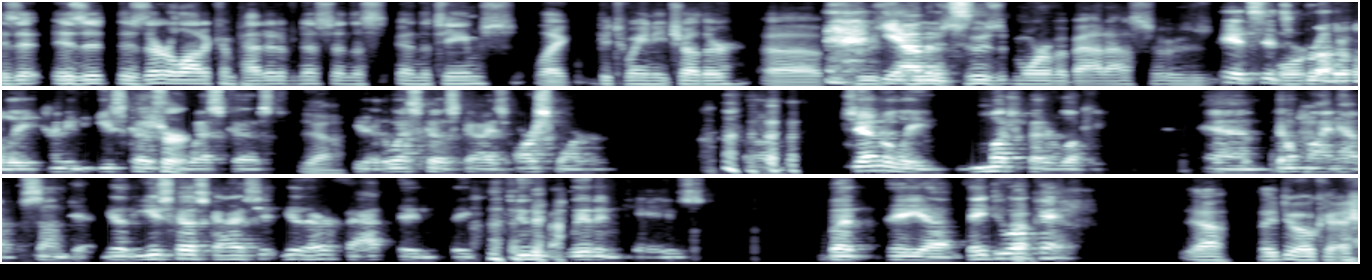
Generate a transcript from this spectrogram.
Is it is it is there a lot of competitiveness in this in the teams like between each other? Uh, who's yeah, who's, who's more of a badass? Who's, it's it's or, brotherly. I mean, the East Coast sure. and the West Coast. Yeah, you know, the West Coast guys are smarter, um, generally much better looking, and don't mind having a suntan. You know, the East Coast guys, yeah, they're fat. They they do live in caves, but they uh, they do okay. Yeah, they do okay.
